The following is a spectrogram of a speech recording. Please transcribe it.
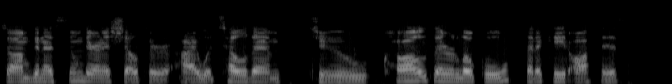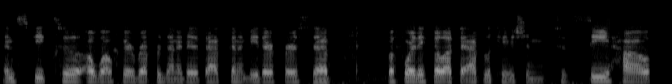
so I'm going to assume they're in a shelter, I would tell them to call their local Medicaid office and speak to a welfare representative. That's going to be their first step before they fill out the application to see how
